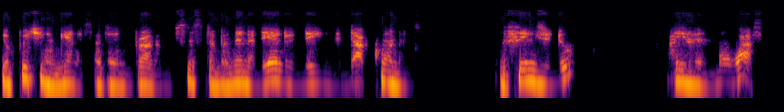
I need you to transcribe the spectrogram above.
You're preaching against a certain brother or sister, but then at the end of the day, in the dark corners, the things you do are even more worse.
